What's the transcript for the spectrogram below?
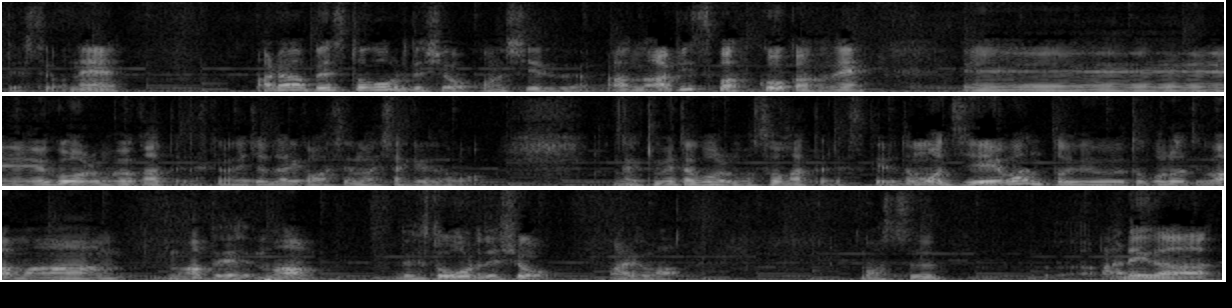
ーですよね。あれはベストゴールでしょう、今シーズン。あの、アビスパ福岡のね、えー、ゴールも良かったですけどね。ちょっと誰か忘れましたけれども。が決めたゴールもすごかったですけれども、J1 というところでは、まあ、まあ、ベ、まあ、ベストゴールでしょう。あれは。まあ、す、あれが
